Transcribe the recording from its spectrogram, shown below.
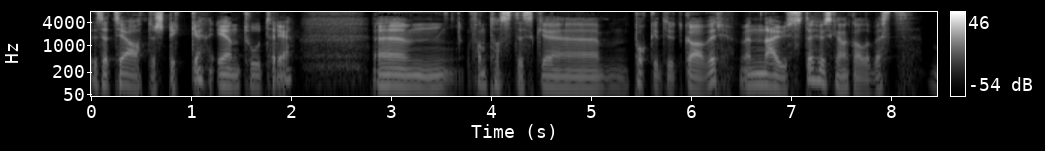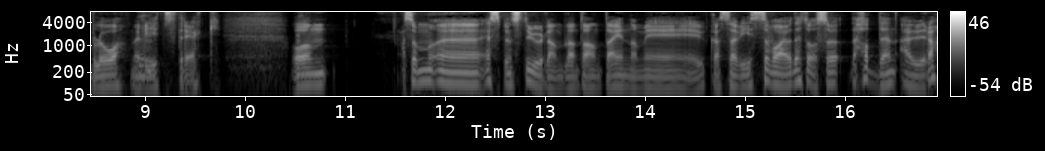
disse teaterstykket, 1, 2, 3. Um, fantastiske pocketutgaver. Men naustet husker jeg nok aller best. Blå med mm. hvit strek. Og som uh, Espen Stueland annet er innom i Ukas Avis, så var jo dette også Det hadde en aura,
